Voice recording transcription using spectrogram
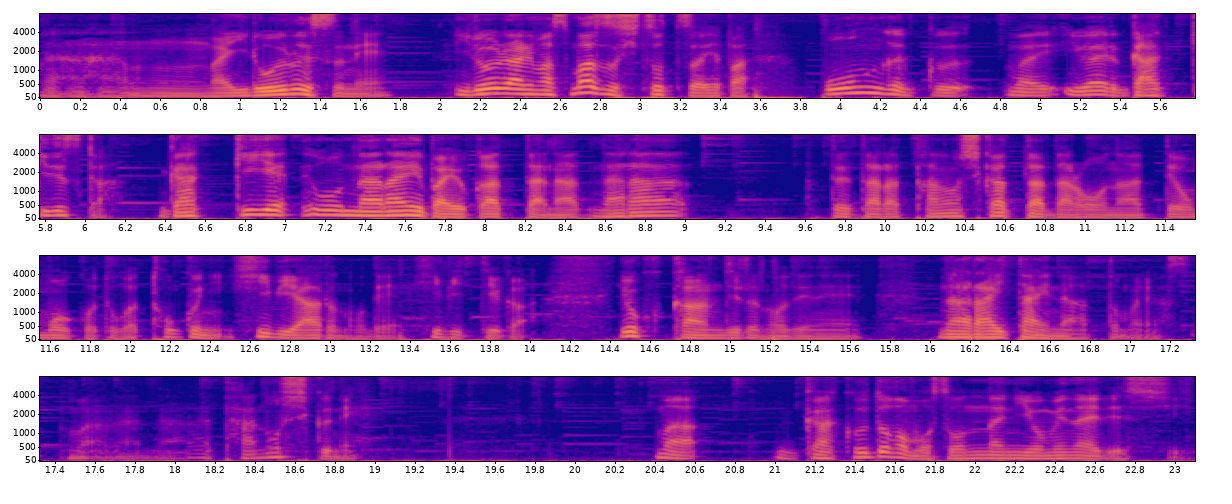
うん、まあいろいろですね。いろいろあります。まず一つはやっぱ音楽、まあいわゆる楽器ですか。楽器を習えばよかったな、習ってたら楽しかっただろうなって思うことが特に日々あるので、日々っていうか、よく感じるのでね、習いたいなと思います。まあ、楽しくね。まあ、楽とかもそんなに読めないですし、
